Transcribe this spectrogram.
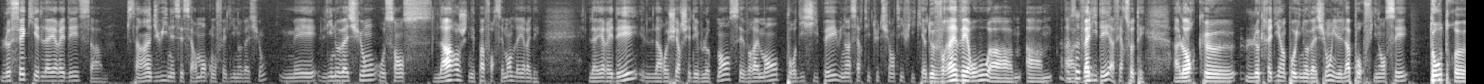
Le fait qu'il y ait de la R&D, ça, ça induit nécessairement qu'on fait de l'innovation, mais l'innovation au sens large n'est pas forcément de la R&D. La RD, la recherche et développement, c'est vraiment pour dissiper une incertitude scientifique. Il y a de vrais verrous à, valider, à faire sauter. Alors que le crédit impôt innovation, il est là pour financer d'autres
